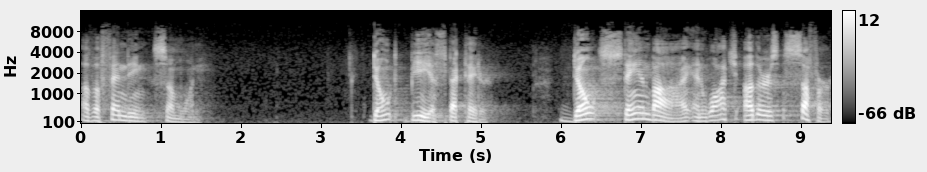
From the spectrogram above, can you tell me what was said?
of offending someone. Don't be a spectator. Don't stand by and watch others suffer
